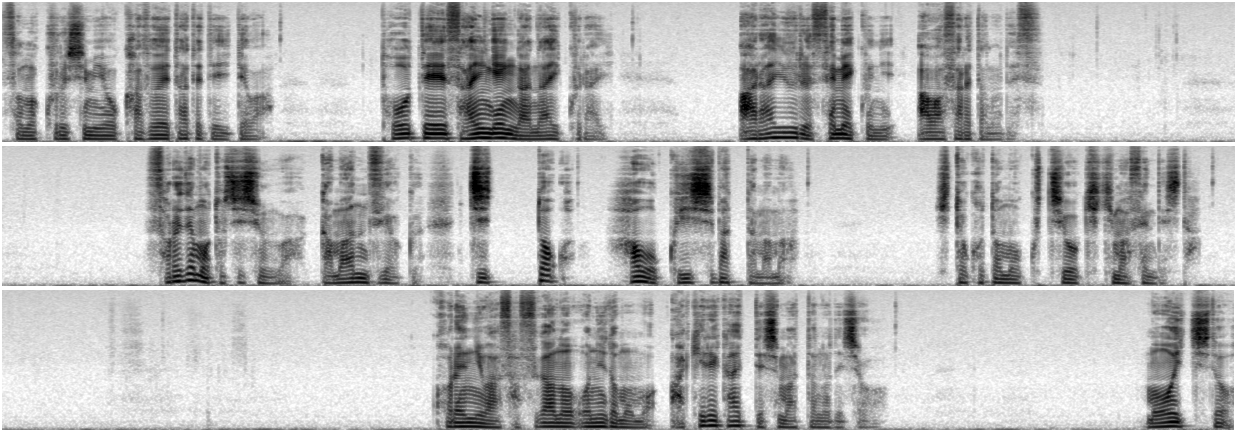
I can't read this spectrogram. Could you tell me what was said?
その苦しみを数え立てていては到底再現がないくらいあらゆる責め苦に合わされたのです。それでも年春は我慢強くじっと歯を食いしばったまま一言も口を聞きませんでした。これにはさすがの鬼どもも呆れ返ってしまったのでしょう。もう一度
